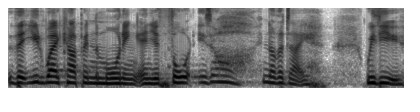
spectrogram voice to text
That you'd wake up in the morning and your thought is, oh, another day with you.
